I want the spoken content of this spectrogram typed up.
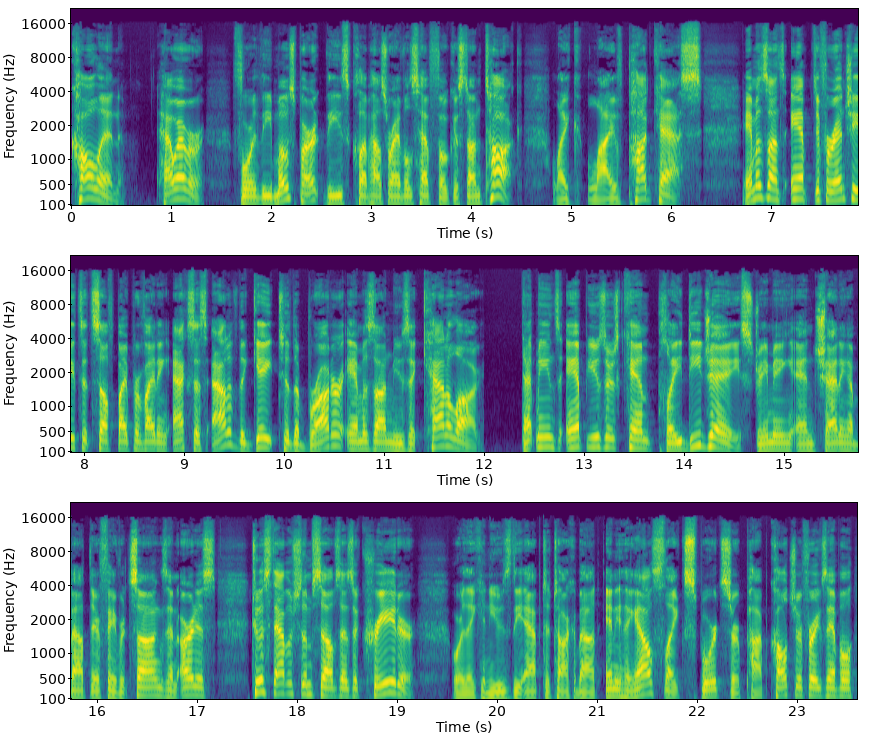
Callin. However, for the most part, these Clubhouse rivals have focused on talk, like live podcasts. Amazon's AMP differentiates itself by providing access out of the gate to the broader Amazon Music catalog. That means AMP users can play DJ, streaming and chatting about their favorite songs and artists to establish themselves as a creator. Or they can use the app to talk about anything else like sports or pop culture, for example,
